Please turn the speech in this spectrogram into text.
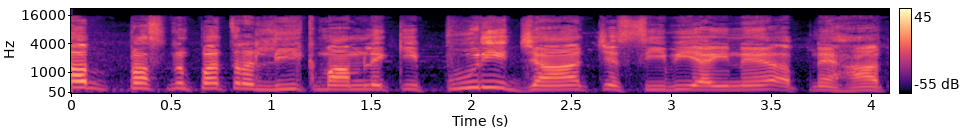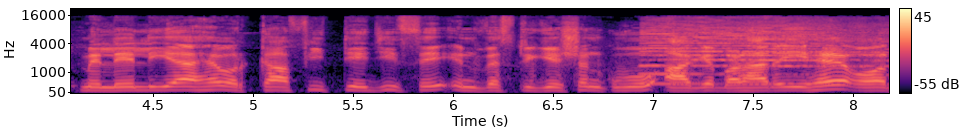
अब प्रश्न पत्र लीक मामले की पूरी जाँच सीबीआई ने अपने हाथ में ले लिया है और काफ़ी तेज़ी से इन्वेस्टिगेशन को वो आगे बढ़ा रही है और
